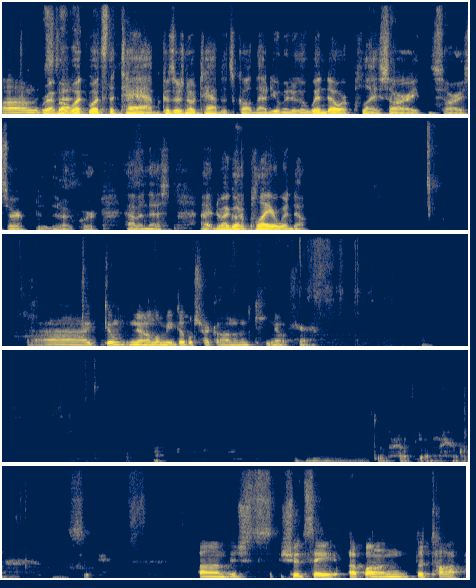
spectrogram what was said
Um, Right, but what, what's the tab? Because there's no tab that's called that. Do you want me to go window or play? Sorry, sorry, sir, we're having this. Uh, Do I go to play or window? I don't know. Let me double check on Keynote here. Mm, Don't have it on here. Let's see. Um, it sh- should say up on the top,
